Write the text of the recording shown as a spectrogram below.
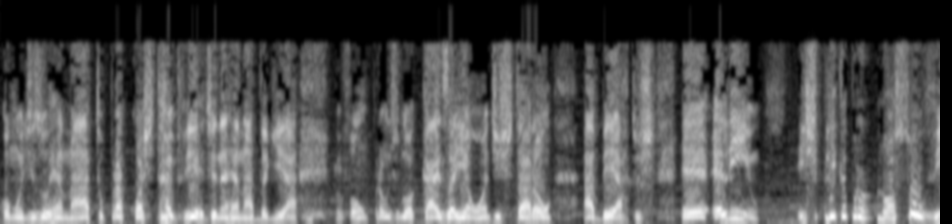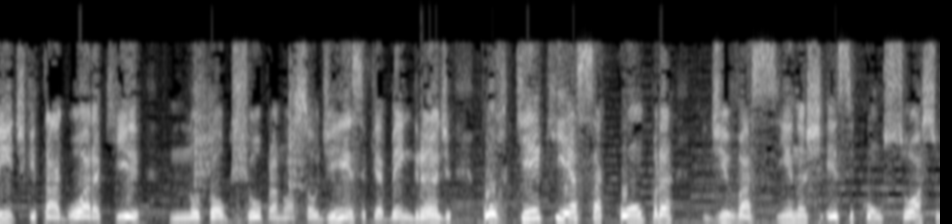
como diz o Renato, para Costa Verde, né, Renato Aguiar? Vão para os locais aí onde estarão abertos. É, Elinho, Explica para o nosso ouvinte que está agora aqui no talk show, para nossa audiência, que é bem grande, por que, que essa compra de vacinas, esse consórcio,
